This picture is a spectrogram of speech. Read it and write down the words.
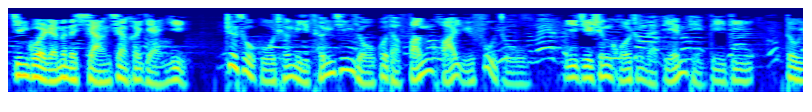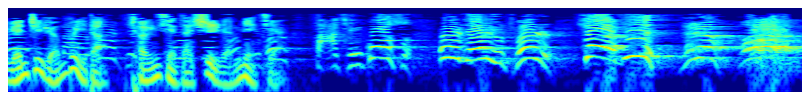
经过人们的想象和演绎，这座古城里曾经有过的繁华与富足，以及生活中的点点滴滴，都原汁原味的呈现在世人面前。大清国事，二点有春日，下地。来人，好。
